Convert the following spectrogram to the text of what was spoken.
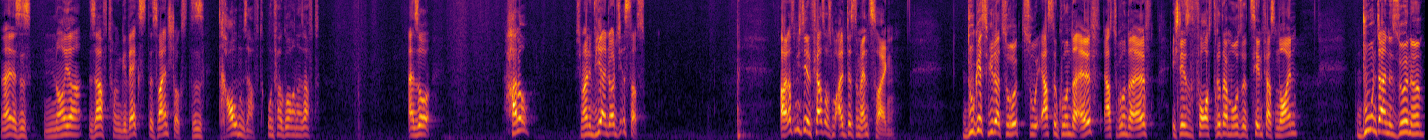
Nein, es ist neuer Saft vom Gewächs des Weinstocks. Das ist Traubensaft, unvergorener Saft. Also, hallo? Ich meine, wie eindeutig ist das? Aber lass mich dir den Vers aus dem Alten Testament zeigen. Du gehst wieder zurück zu 1. Korinther 11. 1. Korinther 11. Ich lese vor aus 3. Mose 10, Vers 9. Du und deine Söhne,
